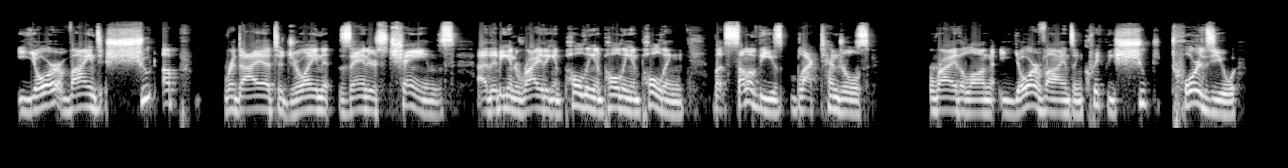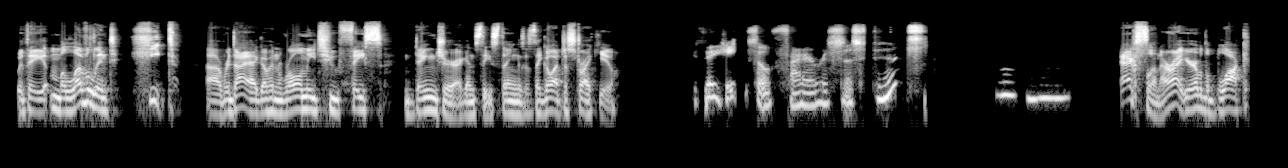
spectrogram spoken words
your vines shoot up Radia to join Xander's chains. Uh, they begin writhing and pulling and pulling and pulling, but some of these black tendrils writhe along your vines and quickly shoot towards you with a malevolent heat. Uh, Radia, go ahead and roll me to face danger against these things as they go out to strike you. They heat, so fire resistance. Mhm. Excellent. All right, you're able to block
